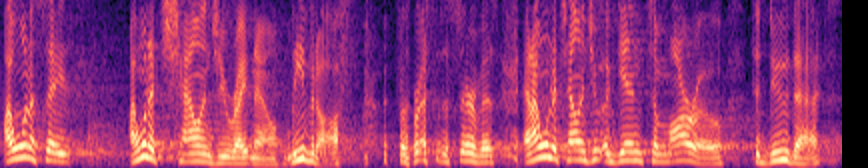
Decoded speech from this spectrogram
I want to say, I want to challenge you right now. Leave it off for the rest of the service. And I want to challenge you again tomorrow to do that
